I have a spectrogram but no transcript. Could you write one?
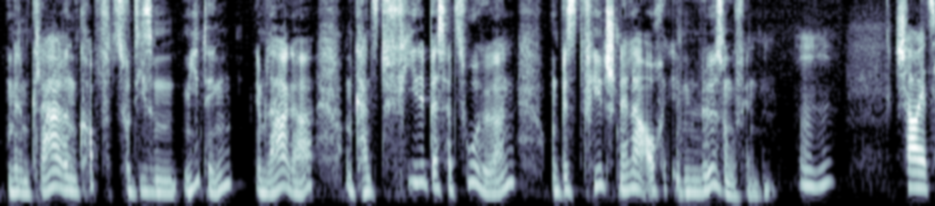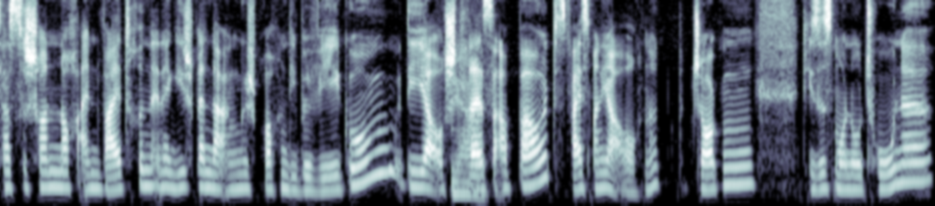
und mit einem klareren Kopf zu diesem Meeting im Lager und kannst viel besser zuhören und bist viel schneller auch im Lösung finden. Mhm. Schau, jetzt hast du schon noch einen weiteren Energiespender angesprochen, die Bewegung, die ja auch Stress ja. abbaut. Das weiß man ja auch, ne? Joggen, dieses monotone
